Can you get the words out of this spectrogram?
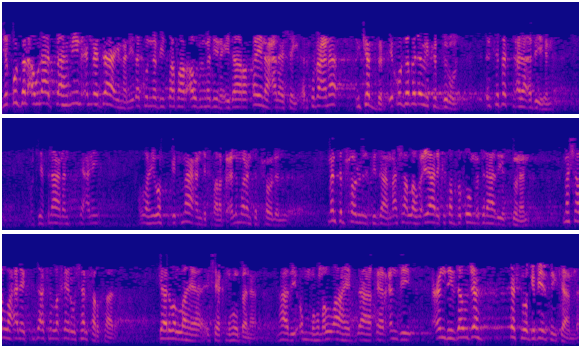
يقول فالأولاد فاهمين أن دائما إذا كنا في سفر أو في المدينة إذا رقينا على شيء ارتفعنا نكبر. يقول فبدأوا يكبرون التفت على أبيهم. قلت يا فلان أنت يعني الله يوفقك. ما عندك طلب علم ولا أنت بحول ما أنت بحول الالتزام. ما شاء الله وعيالك يطبقون مثل هذه السنن. ما شاء الله عليك. جزاك الله خير. وش هالحرص هذا؟ قال والله يا شيخ مو بنا. هذه أمهم. الله يجزاها خير. عندي عندي زوجة تسوى قبيلة كاملة.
